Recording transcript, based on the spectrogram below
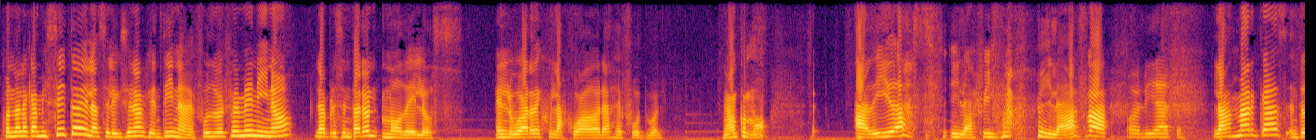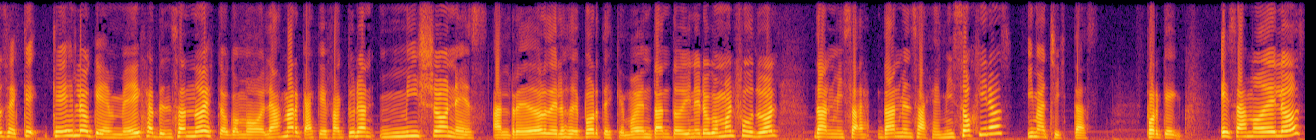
cuando la camiseta de la selección argentina de fútbol femenino la presentaron modelos en lugar de las jugadoras de fútbol. ¿No? Como Adidas y la FIFA y la AFA Olvídate. las marcas, entonces, ¿qué, ¿qué es lo que me deja pensando esto? Como las marcas que facturan millones alrededor de los deportes que mueven tanto dinero como el fútbol, dan, misa- dan mensajes misóginos y machistas. Porque esas modelos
